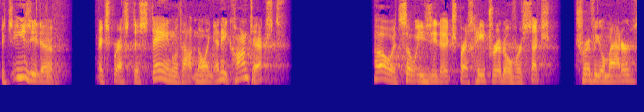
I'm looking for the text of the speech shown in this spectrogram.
It's easy to express disdain without knowing any context. Oh, it's so easy to express hatred over such trivial matters.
